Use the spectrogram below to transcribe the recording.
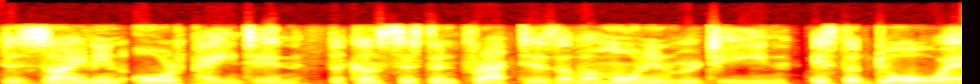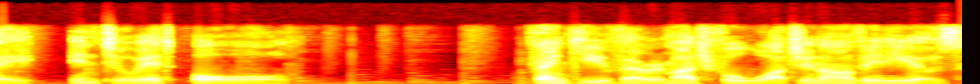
designing or painting, the consistent practice of a morning routine is the doorway into it all. Thank you very much for watching our videos.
